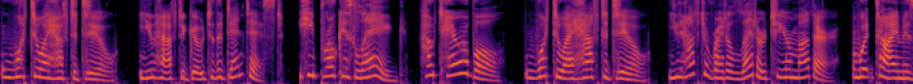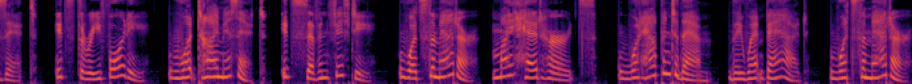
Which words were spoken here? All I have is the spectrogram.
What do I have to do? You have to go to the dentist. He broke his leg. How terrible. What do I have to do? You have to write a letter to your mother. What time is it? It's 3:40. What time is it? It's 7:50. What's the matter? My head hurts. What happened to them? They went bad. What's the matter?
